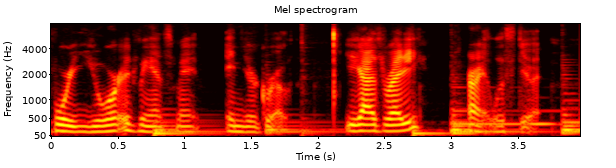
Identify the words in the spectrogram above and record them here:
for your advancement and your growth. You guys ready? All right, let's do it.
